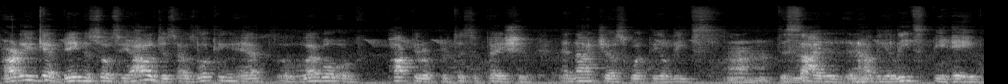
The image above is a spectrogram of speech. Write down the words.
partly again, being a sociologist, I was looking at the level of popular participation and not just what the elites Uh-huh. decided and how the elites behaved,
